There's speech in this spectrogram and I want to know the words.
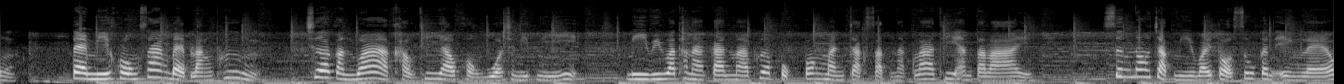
ง แต่มีโครงสร้างแบบรังผึ้ง เชื่อกันว่าเขาที่ยาวของวัวชนิดนี้ มีวิวัฒนาการมาเพื่อปกป้องมันจากสัตว์นักล่าที่อันตราย ซึ่งนอกจากมีไว้ต่อสู้กันเองแล้ว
